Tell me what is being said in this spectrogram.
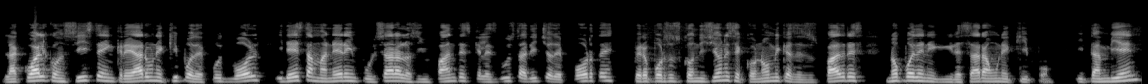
la cual consiste en crear un equipo de fútbol y de esta manera impulsar a los infantes que les gusta dicho deporte, pero por sus condiciones económicas de sus padres no pueden ingresar a un equipo. Y también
